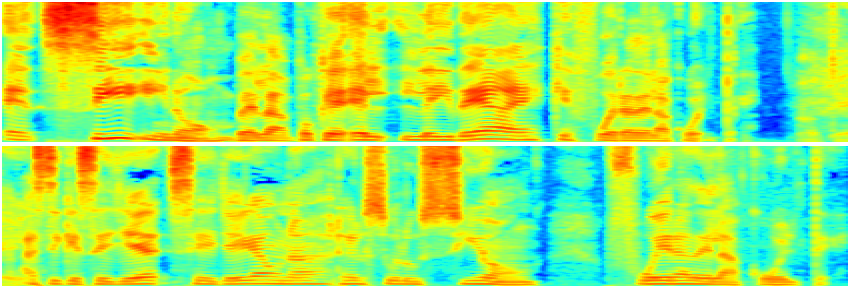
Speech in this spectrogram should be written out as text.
eh, sí y no, ¿verdad? Porque el- la idea es que fuera de la corte. Así que se, se llega a una resolución fuera de la corte,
